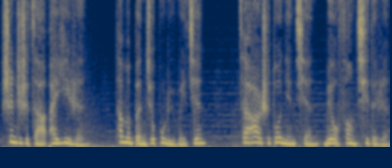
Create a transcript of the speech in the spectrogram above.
甚至是杂派艺人，他们本就不履维艰，在二十多年前没有放弃的人，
